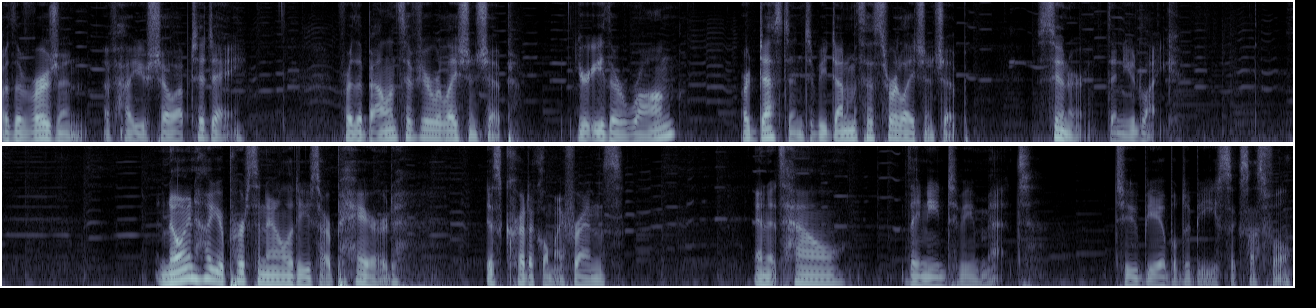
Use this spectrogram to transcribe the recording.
or the version of how you show up today. For the balance of your relationship, you're either wrong or destined to be done with this relationship sooner than you'd like. Knowing how your personalities are paired is critical, my friends, and it's how they need to be met to be able to be successful.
